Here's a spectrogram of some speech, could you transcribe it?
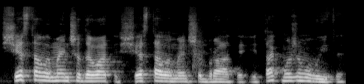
ще стали менше давати, ще стали менше брати. І так можемо вийти.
